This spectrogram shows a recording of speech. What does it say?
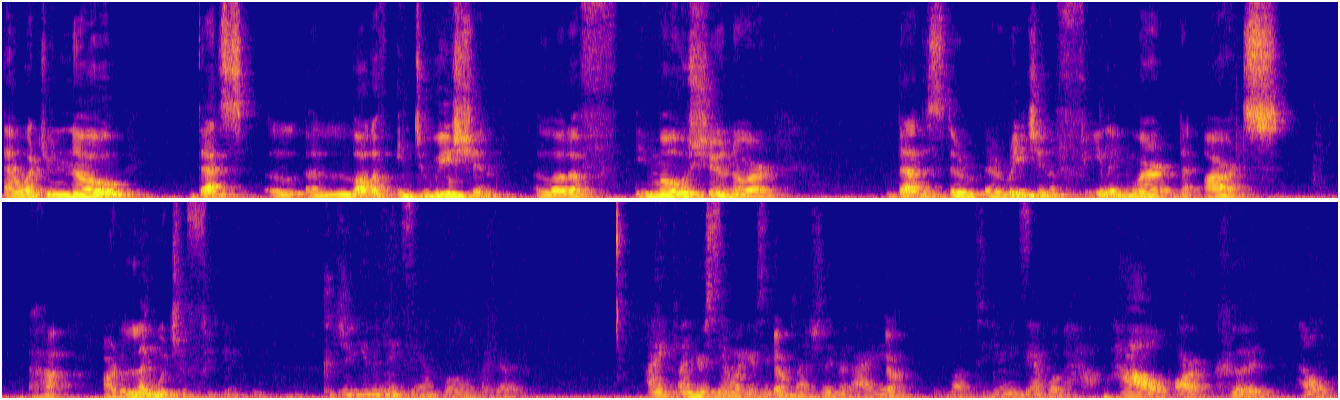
and what you know, that's a, a lot of intuition, a lot of emotion, or that is the a region of feeling where the arts ha- are the language of feeling. Could you give an example, like a, I understand what you're saying Yeah. conceptually, but I Yeah. love to hear an example of how, how art could help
